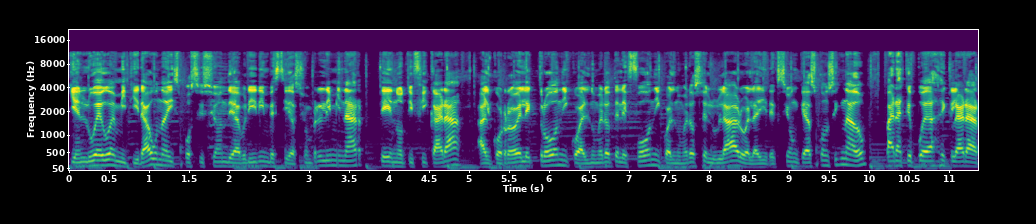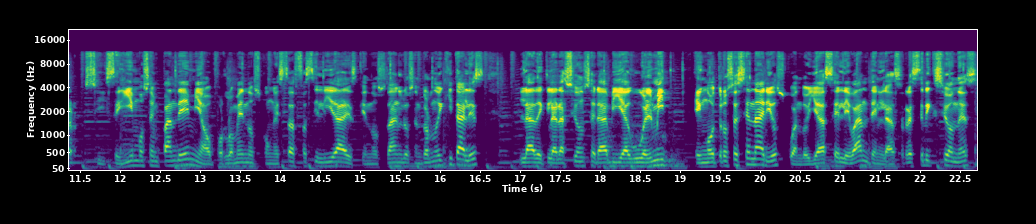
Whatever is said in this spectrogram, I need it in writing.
quien luego emitirá una disposición de abrir investigación preliminar, te notificará al correo electrónico, al número telefónico, al número celular o a la dirección que has consignado para que puedas declarar si seguimos en pandemia o por lo menos con estas facilidades que nos dan los entornos digitales, la declaración será vía Google Meet. En otros escenarios, cuando ya se levanten las restricciones,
